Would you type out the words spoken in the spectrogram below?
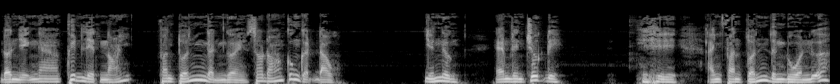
Đoàn nhị Nga quyết liệt nói, Phan Tuấn ngẩn người sau đó cũng gật đầu. Yến Đưng em lên trước đi. Hi hi, anh Phan Tuấn đừng đùa nữa,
